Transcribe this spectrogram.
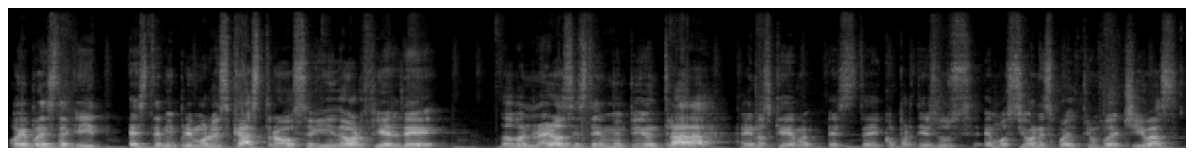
Oye, pues está aquí este, mi primo Luis Castro, seguidor fiel de los bananeros, este, me pidió entrada. Ahí nos quiere este, compartir sus emociones por el triunfo de Chivas.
